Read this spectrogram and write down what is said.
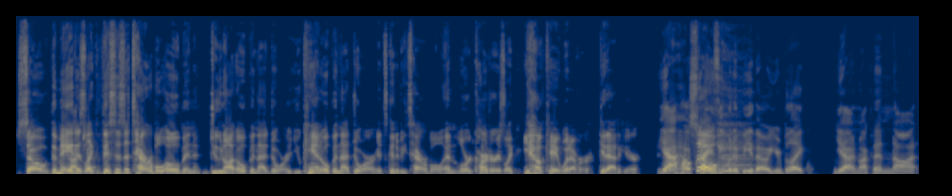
so the maid is like, This is a terrible omen. Do not open that door. You can't open that door. It's going to be terrible. And Lord Carter is like, Yeah, okay, whatever. Get out of here. Yeah, how So- crazy would it be though? You'd be like, yeah, I'm not gonna not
